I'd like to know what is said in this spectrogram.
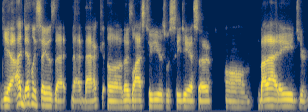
Yeah, I definitely say it was that that back uh, those last two years with CJSO. Um, by that age, you're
